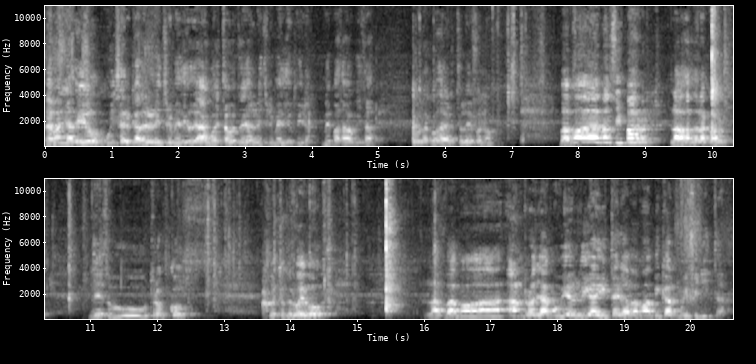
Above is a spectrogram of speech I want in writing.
Le hemos añadido muy cerca del litro y medio de agua, esta botella del litro y medio, mira, me he pasado quizás con la cosa del teléfono. Vamos a emancipar las hojas de la col de su tronco, puesto que luego las vamos a enrollar muy bien liaditas y las vamos a picar muy finitas.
